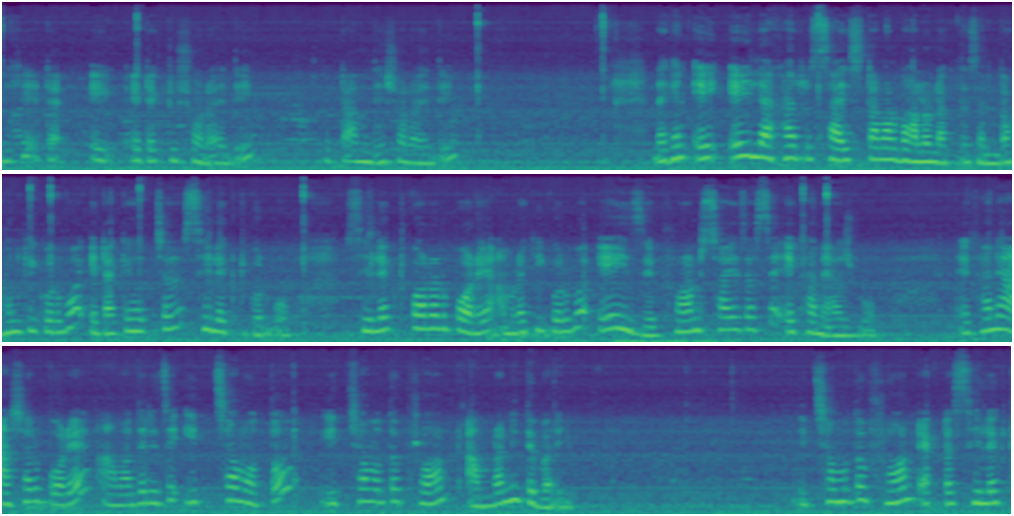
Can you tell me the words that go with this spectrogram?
দেখি এটা, এই, এটা একটু সরাই দিই। টান দিয়ে সরাই দিই। দেখেন, এই এই লেখার সাইজটা আমার ভালো লাগতেছে না। তখন কি করব? এটাকে হচ্ছে সিলেক্ট করব। সিলেক্ট করার পরে আমরা কি করব? এই যে ফ্রন্ট সাইজ আছে, এখানে আসব। এখানে আসার পরে আমাদের যে ইচ্ছা মতো ইচ্ছা মতো ফ্রন্ট আমরা নিতে পারি। ইচ্ছা মতো ফ্রন্ট একটা সিলেক্ট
